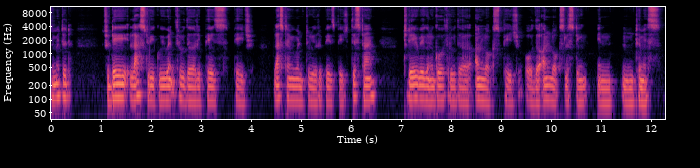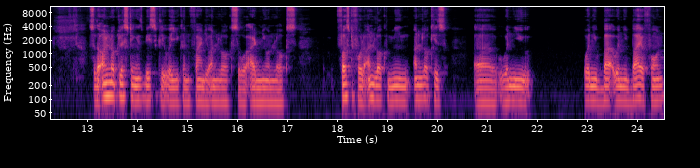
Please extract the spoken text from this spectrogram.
Limited. Today, last week, we went through the repairs page. Last time we went through the repairs page. This time, today, we're going to go through the unlocks page or the unlocks listing in, in Timis. So the unlock listing is basically where you can find your unlocks or add new unlocks. First of all, unlock mean unlock is uh, when you when you buy when you buy a phone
